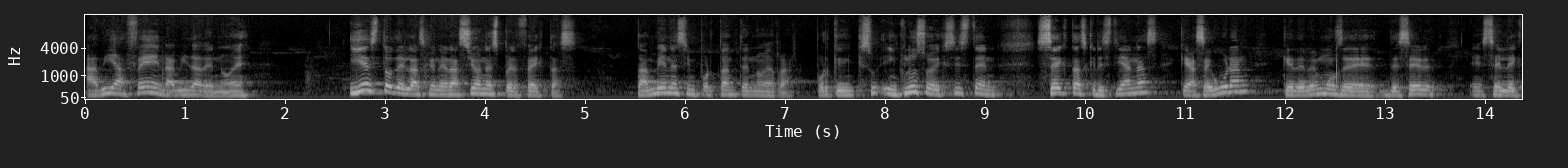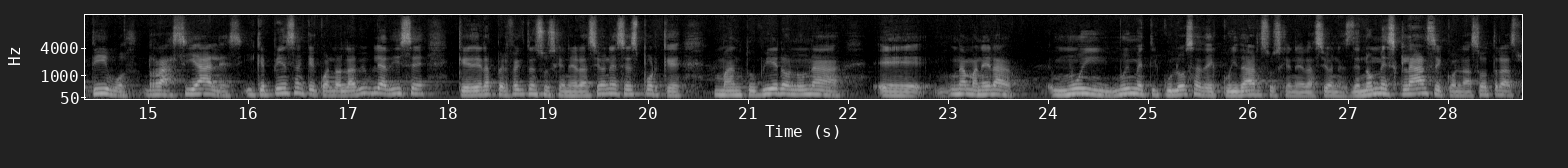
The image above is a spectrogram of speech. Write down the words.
Había fe en la vida de Noé. Y esto de las generaciones perfectas. También es importante no errar, porque incluso existen sectas cristianas que aseguran que debemos de, ser eh, selectivos, raciales, y que piensan que cuando la Biblia dice que era perfecto en sus generaciones es porque mantuvieron una, eh, una manera muy, muy meticulosa de cuidar sus generaciones, de no mezclarse con las otras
